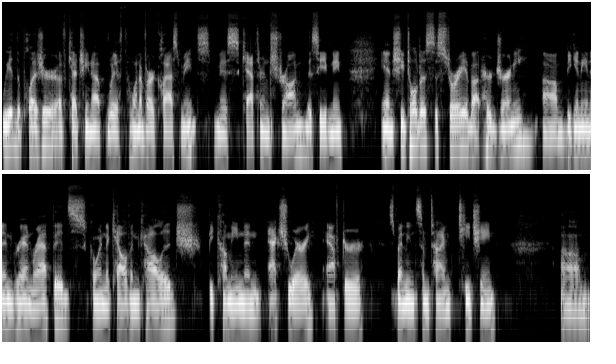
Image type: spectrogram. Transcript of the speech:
We had the pleasure of catching up with one of our classmates, Miss Catherine Strong, this evening, and she told us the story about her journey, um, beginning in Grand Rapids, going to Calvin College, becoming an actuary after spending some time teaching um,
